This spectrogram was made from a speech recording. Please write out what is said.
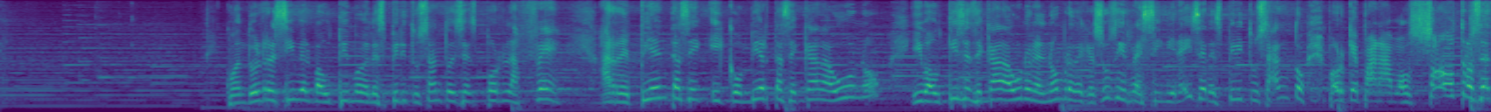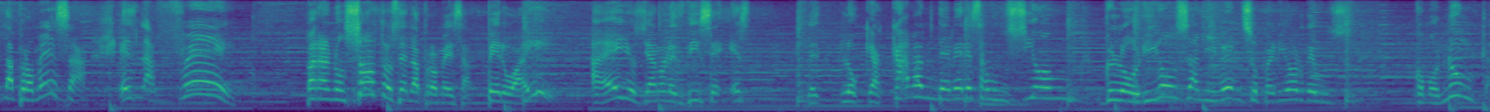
Cuando Él recibe el bautismo del Espíritu Santo, dice, es por la fe. Arrepiéntase y conviértase cada uno y bautícese cada uno en el nombre de Jesús y recibiréis el Espíritu Santo, porque para vosotros es la promesa, es la fe. Para nosotros es la promesa, pero ahí a ellos ya no les dice, es lo que acaban de ver, esa unción gloriosa a nivel superior de como nunca.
